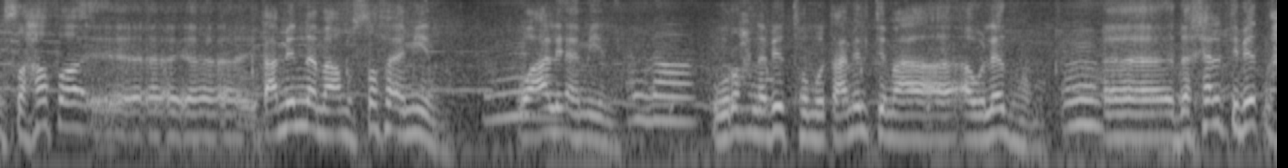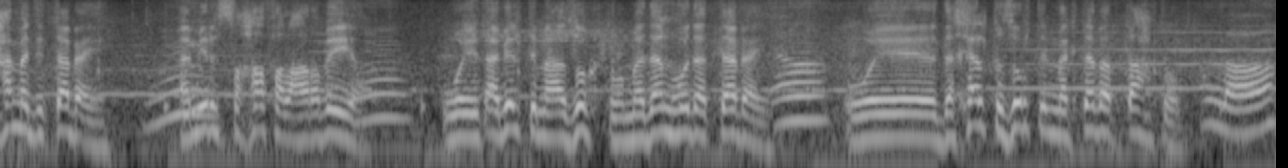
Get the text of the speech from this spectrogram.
الصحافة آه، آه، اتعاملنا مع مصطفى أمين وعلي أمين. الله. ورحنا بيتهم واتعاملت مع أولادهم. آه، دخلت بيت محمد التبعي أمير الصحافة العربية. واتقابلت مع زوجته مدام هدى التبعي آه. ودخلت زرت المكتبة بتاعته. الله.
